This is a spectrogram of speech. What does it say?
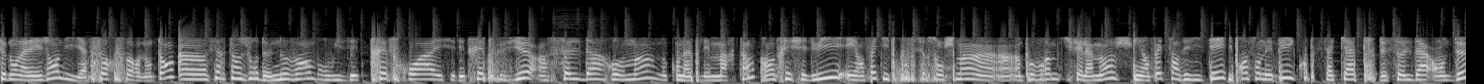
Selon la légende, il y a fort fort longtemps, un certain jour de novembre où il faisait très froid et c'était très pluvieux, un soldat romain, donc on appelait Martin, rentrait chez lui et en fait il trouve sur son chemin un, pauvre homme qui fait la manche. Et en fait, sans hésiter, il prend son épée, il coupe sa cape de soldat en deux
